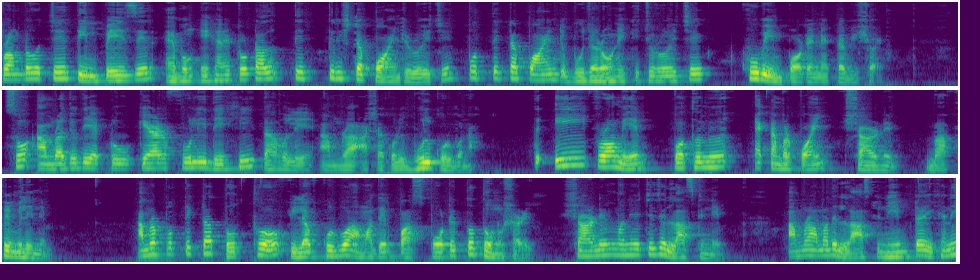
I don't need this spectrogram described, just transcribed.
ফর্মটা হচ্ছে তিন পেজের এবং এখানে টোটাল তেত্রিশটা পয়েন্ট রয়েছে। প্রত্যেকটা পয়েন্ট বোঝার অনেক কিছু রয়েছে। খুব ইম্পর্ট্যান্ট একটা বিষয়। সো আমরা যদি একটু কেয়ারফুলি দেখি, তাহলে আমরা আশা করি ভুল করব না। তো এই ফর্মের প্রথমে এক নাম্বার পয়েন্ট সার নেম বা ফ্যামিলি নেম আমরা প্রত্যেকটা তথ্য ফিল আপ করব আমাদের পাসপোর্টের তথ্য অনুসারে। সার নেম মানে হচ্ছে যে লাস্ট নেম আমরা আমাদের লাস্ট নেমটা এখানে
